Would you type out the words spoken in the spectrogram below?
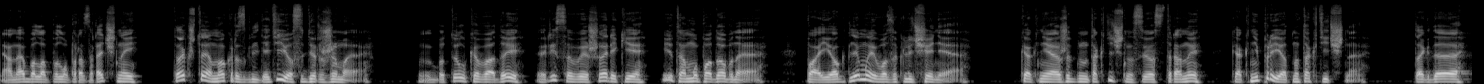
Она была полупрозрачной, так что я мог разглядеть ее содержимое. Бутылка воды, рисовые шарики и тому подобное. Паёк для моего заключения. Как неожиданно тактично с её стороны, как неприятно тактично. Тогда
